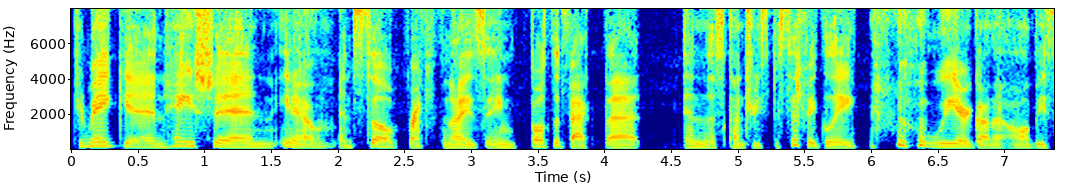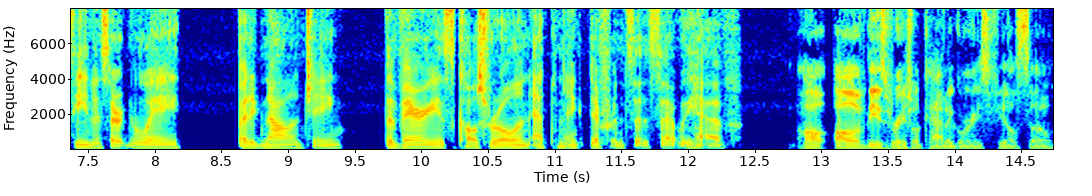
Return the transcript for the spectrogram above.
Jamaican, Haitian, you know, and still recognizing both the fact that in this country specifically, we are going to all be seen a certain way but acknowledging the various cultural and ethnic differences that we have. All, all of these racial categories feel so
